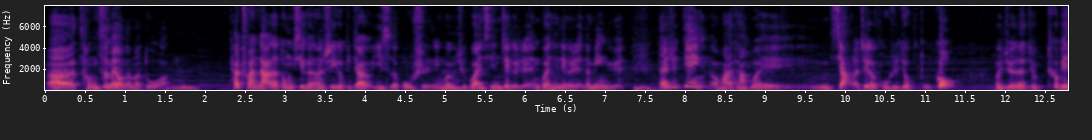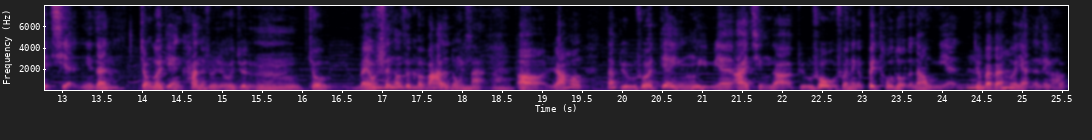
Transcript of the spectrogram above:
呃层次没有那么多，嗯它传达的东西可能是一个比较有意思的故事，你会去关心这个人，关心这个人的命运。嗯但是电影的话，它会你讲了这个故事就不够，会觉得就特别浅。你在嗯整个电影看的时候，你会觉得嗯，就没有深层次可挖的东西。嗯啊、然后那比如说电影里面爱情的，比如说我说那个被偷走的那五年，嗯就白百合演的那嗯个，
